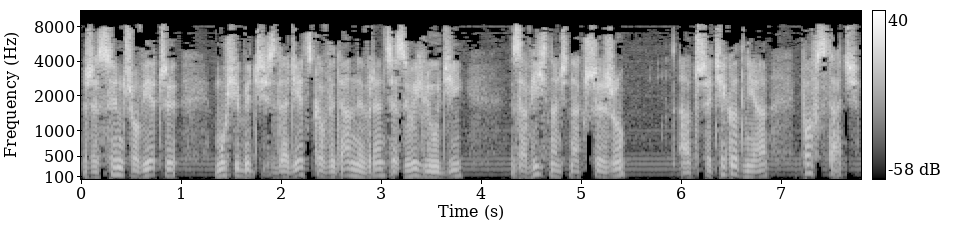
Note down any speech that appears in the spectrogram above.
że Syn Człowieczy musi być zdradziecko wydany w ręce złych ludzi, zawisnąć na krzyżu, a trzeciego dnia powstać.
